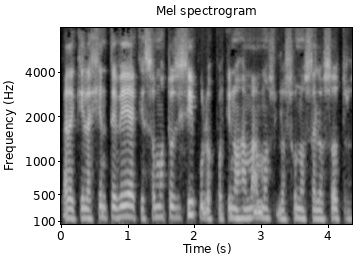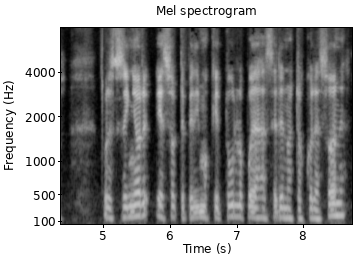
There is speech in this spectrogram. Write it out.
para que la gente vea que somos tus discípulos porque nos amamos los unos a los otros. Por eso, Señor, eso te pedimos que tú lo puedas hacer en nuestros corazones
